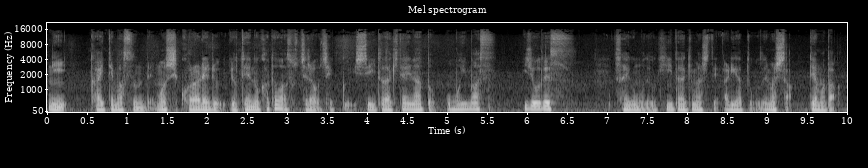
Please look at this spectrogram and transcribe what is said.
に書いてますんで、もし来られる予定の方はそちらをチェックしていただきたいなと思います。以上です。最後までお聴きいただきましてありがとうございました。ではまた。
